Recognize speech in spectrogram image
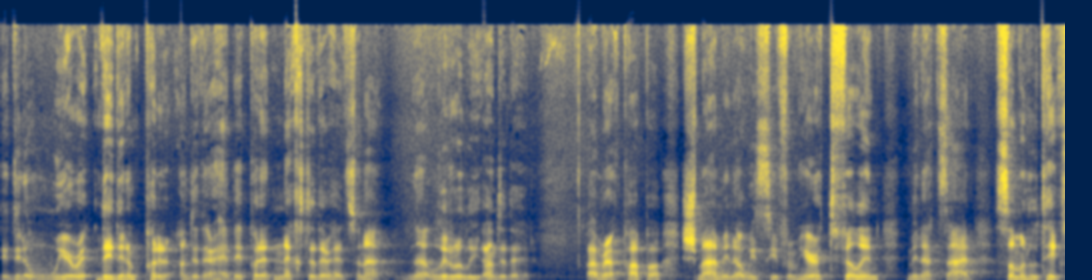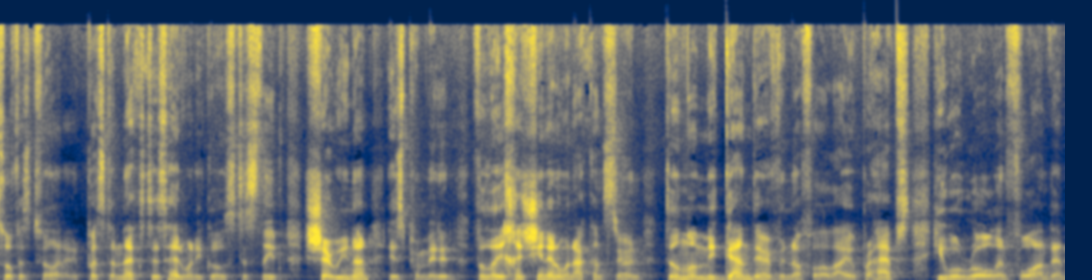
They didn't wear it, they didn't put it under their head, they put it next to their head. So not not literally under the head. Amraf Papa, Shma Mina, we see from here, tefillin, minatzad, someone who takes off his tefillin and he puts them next to his head when he goes to sleep. Sherinan is permitted. V'leichashinan, we're not concerned. Dilma migander v'nofel alayu, perhaps he will roll and fall on them.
